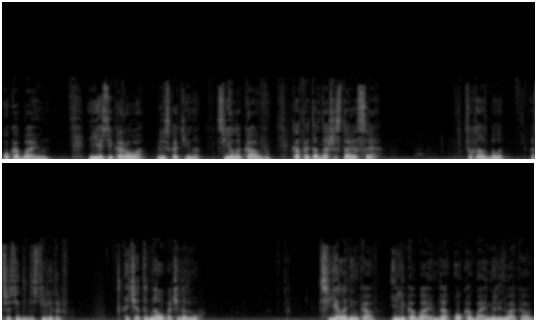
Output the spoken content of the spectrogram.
окабаем. Если корова или скотина съела кав. Кав – это одна шестая се. Сколько у нас было? От 6 до 10 литров. От одного почти до двух. Съел один кав или кабаем, да, о кабаем или два кава,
